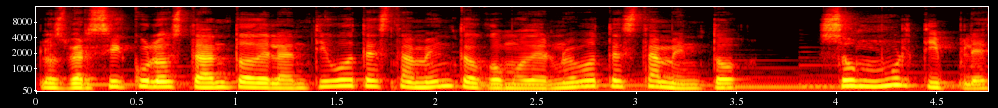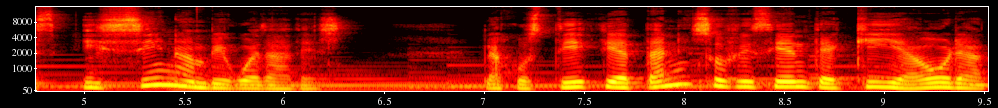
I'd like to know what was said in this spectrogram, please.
Los versículos tanto del Antiguo Testamento como del Nuevo Testamento son múltiples y sin ambigüedades. La justicia tan insuficiente aquí y ahora,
